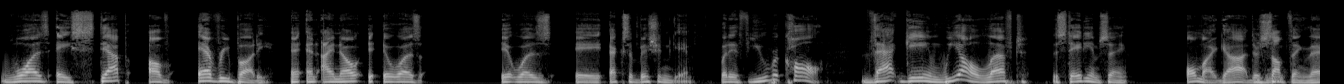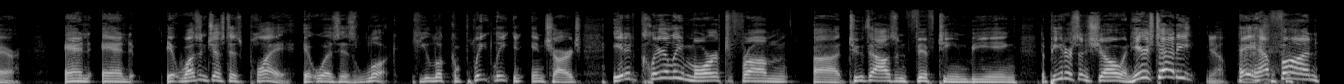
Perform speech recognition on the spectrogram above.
was a step of everybody. And, and I know it, it was it was a exhibition game. But if you recall, that game we all left the stadium saying, "Oh my God, there's something there," and and it wasn't just his play; it was his look. He looked completely in, in charge. It had clearly morphed from. Uh, 2015 being the Peterson show, and here's Teddy. Yeah. Hey, have fun.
